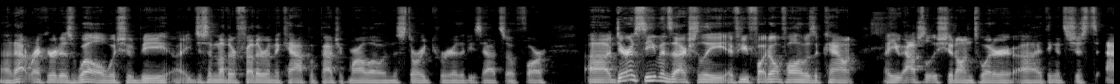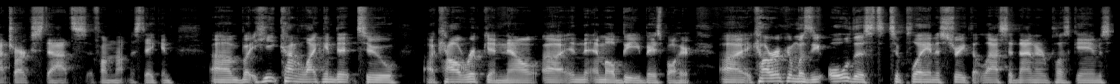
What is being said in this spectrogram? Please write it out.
Uh, that record as well, which would be uh, just another feather in the cap of Patrick Marleau and the storied career that he's had so far. Uh, Darren Stevens, actually, if you fo- don't follow his account, uh, you absolutely should on Twitter. Uh, I think it's just at Shark Stats, if I'm not mistaken. Um, but he kind of likened it to uh, Cal Ripken now uh, in the MLB baseball here. Uh, Cal Ripken was the oldest to play in a streak that lasted 900 plus games,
